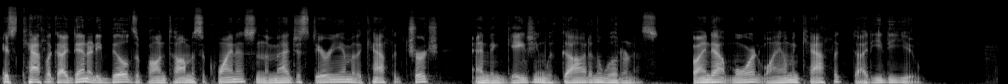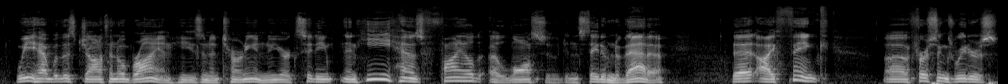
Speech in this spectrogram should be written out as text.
Its Catholic identity builds upon Thomas Aquinas and the magisterium of the Catholic Church and engaging with God in the wilderness. Find out more at wyomingcatholic.edu. We have with us Jonathan O'Brien. He's an attorney in New York City, and he has filed a lawsuit in the state of Nevada that I think uh, First Things readers,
